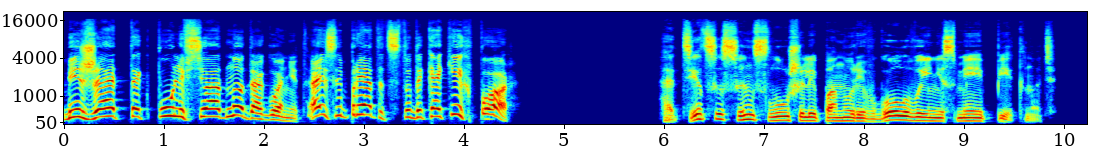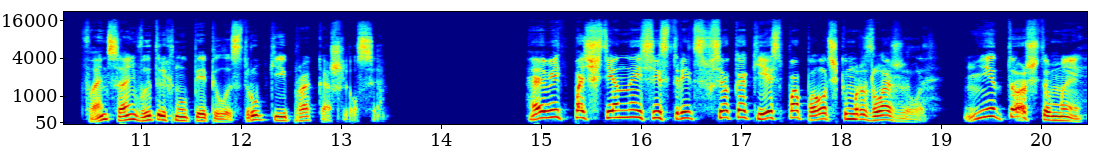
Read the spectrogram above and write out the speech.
Бежать так пуля все одно догонит, а если прятаться, то до каких пор? Отец и сын слушали, понурив головы и не смея пикнуть. Фань Сань вытряхнул пепел из трубки и прокашлялся. А ведь почтенная сестрица все как есть по полочкам разложила. Не то что мы,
